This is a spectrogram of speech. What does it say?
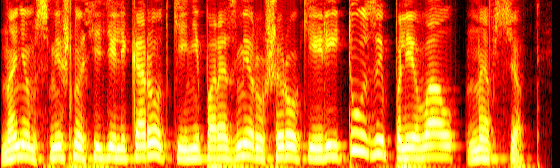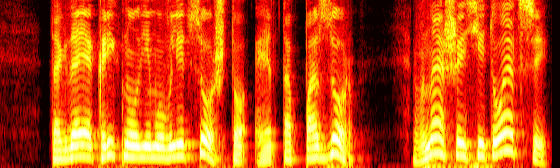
на нем смешно сидели короткие, не по размеру широкие рейтузы, плевал на все. Тогда я крикнул ему в лицо, что это позор. В нашей ситуации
